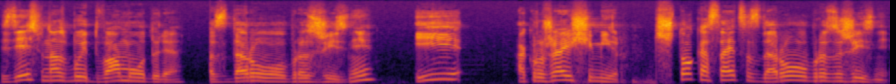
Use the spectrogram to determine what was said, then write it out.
здесь у нас будет два модуля. Здоровый образ жизни и окружающий мир. Что касается здорового образа жизни,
